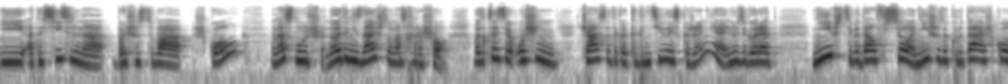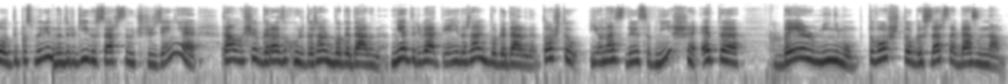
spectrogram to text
И относительно большинства школ у нас лучше, но это не значит, что у нас хорошо. Вот, кстати, очень часто такое когнитивное искажение. Люди говорят, НИШ тебе дал все, НИШ — это крутая школа, ты посмотри на другие государственные учреждения, там вообще гораздо хуже, должна быть благодарна. Нет, ребят, я не должна быть благодарна. То, что и у нас дается в нише, это bare минимум того, что государство обязано нам.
